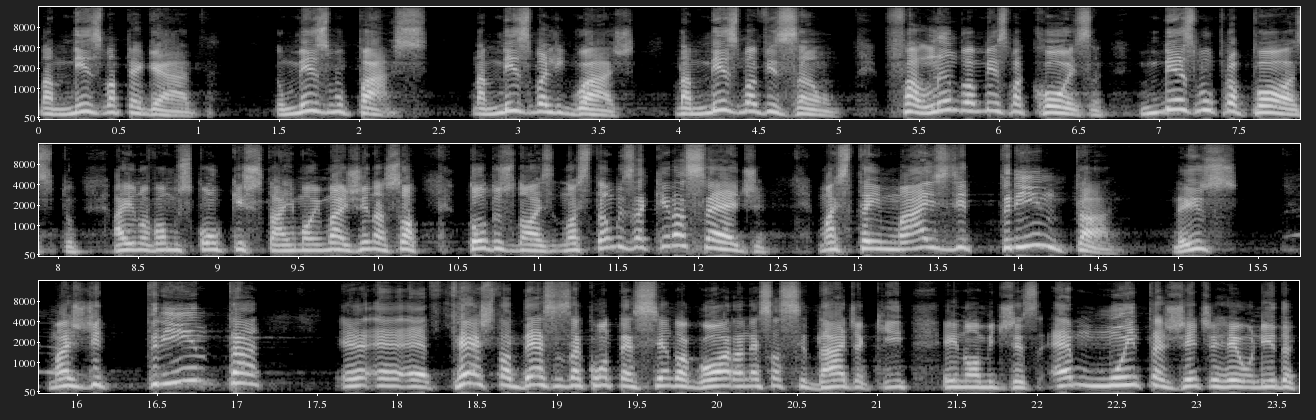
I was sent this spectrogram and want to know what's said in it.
na mesma pegada, no mesmo passo, na mesma linguagem, na mesma visão, falando a mesma coisa, mesmo propósito, aí nós vamos conquistar, irmão. Imagina só, todos nós, nós estamos aqui na sede, mas tem mais de 30, não é isso? Mais de 30 é, é, é, festa dessas acontecendo agora nessa cidade aqui, em nome de Jesus. É muita gente reunida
